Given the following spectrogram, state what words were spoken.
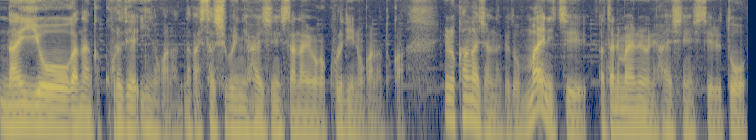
内容がなんかこれでいいのかな？なんか久しぶりに配信した内容がこれでいいのかなとかいろいろ考えちゃうんだけど毎日当たり前のように配信していると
